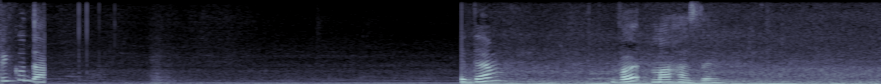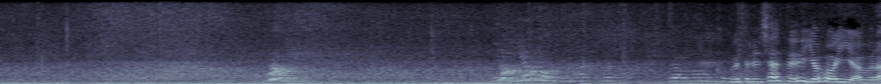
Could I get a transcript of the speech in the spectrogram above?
Ти куди? Йдемо в магазин. Витрачати його євро.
